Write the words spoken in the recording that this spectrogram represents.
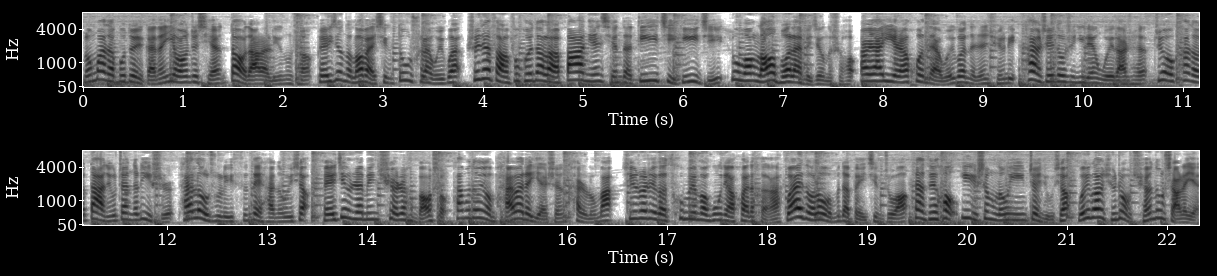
龙妈的部队赶在夜王之前到达了临冬城，北境的老百姓都出来围观。时间仿佛回到了八年前的第一季第一集，鹿王劳勃来北京的时候，二家依然混在围。观的人群里，看谁都是一脸五味杂陈，只有看到大牛站的历史，才露出了一丝内涵的微笑。北京人民确实很保守，他们都用排外的眼神看着龙妈。听说这个粗眉毛姑娘坏得很啊，拐走了我们的北境之王。但随后一声龙吟震九霄，围观群众全都傻了眼。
